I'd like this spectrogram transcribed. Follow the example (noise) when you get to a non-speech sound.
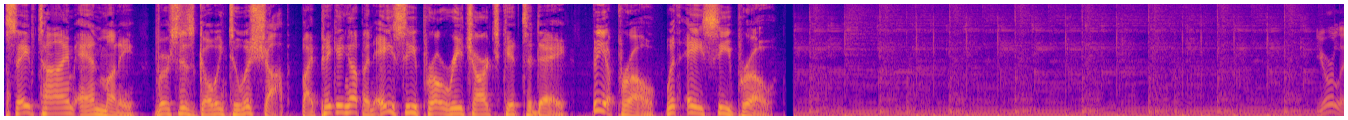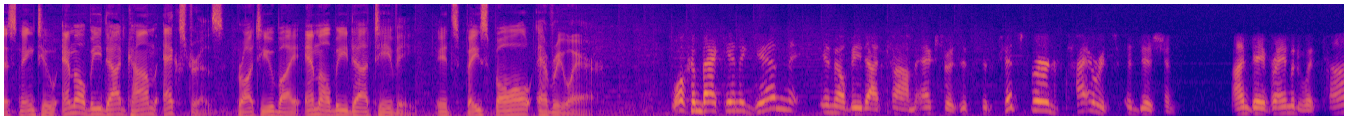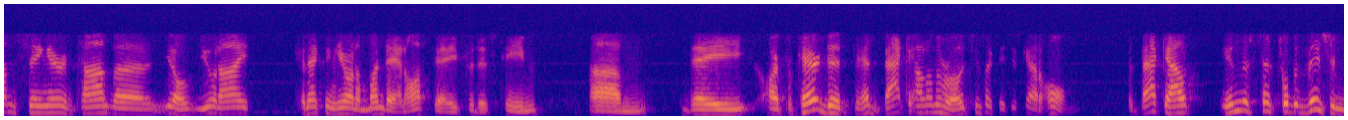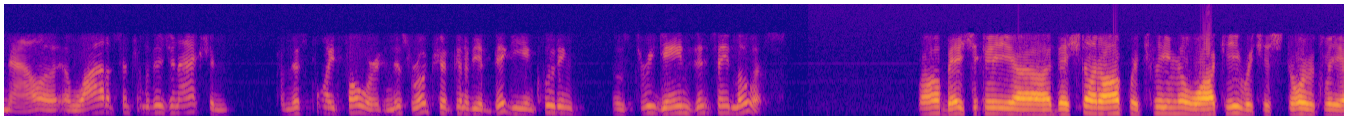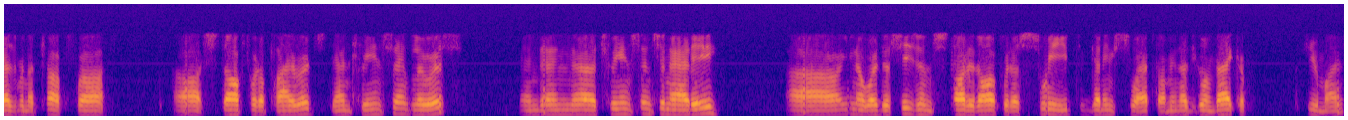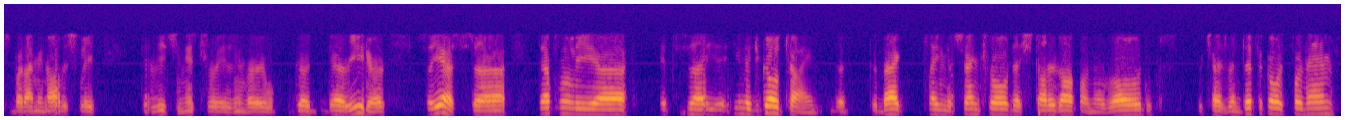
Save time and money versus going to a shop by picking up an AC Pro Recharge Kit today. Be a pro with AC Pro. You're listening to MLB.com Extras, brought to you by MLB.tv. It's baseball everywhere. Welcome back in again, MLB.com Extras. It's the Pittsburgh Pirates edition. I'm Dave Raymond with Tom Singer. And Tom, uh, you know, you and I connecting here on a Monday, an off day for this team. Um, they are prepared to head back out on the road. Seems like they just got home, but back out in the Central Division now. A, a lot of Central Division action from this point forward, and this road trip going to be a biggie, including those three games in St. Louis. Well, basically, uh, they start off with three in Milwaukee, which historically has been a tough uh, uh, stop for the Pirates. Then three in St. Louis, and then uh, three in Cincinnati. Uh, you know, where the season started off with a sweep, getting swept. I mean, that's going back a few months, but I mean, obviously, the recent history isn't very good there either. So yes, uh, definitely, uh, it's uh, you know, it's go time. The, the back playing the Central, they started off on the road, which has been difficult for them,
